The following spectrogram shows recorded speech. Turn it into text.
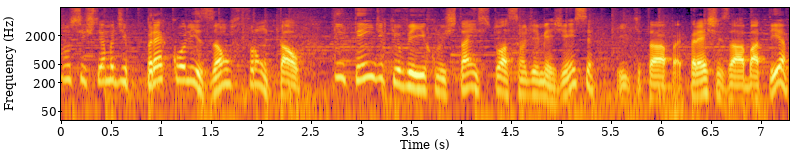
do sistema de pré-colisão frontal, entende que o veículo está em situação de emergência e que está prestes a abater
